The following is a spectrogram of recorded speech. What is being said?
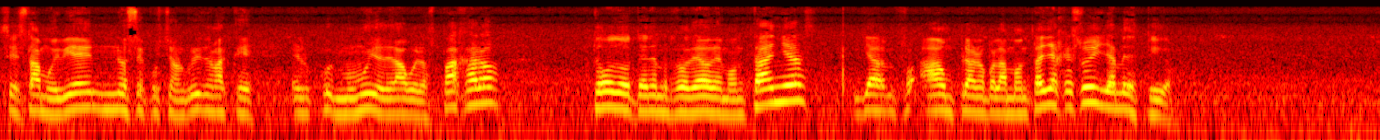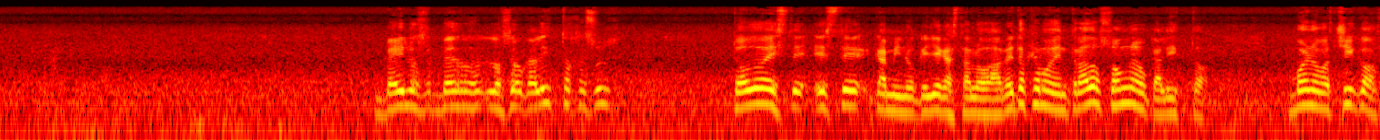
se está muy bien, no se escucha un ruido más que el murmullo del agua y los pájaros. Todo tenemos rodeado de montañas. Ya a un plano por las montañas, Jesús, y ya me despido. ¿Veis los, los eucaliptos, Jesús? Todo este, este camino que llega hasta los abetos que hemos entrado son eucaliptos. Bueno, pues chicos,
